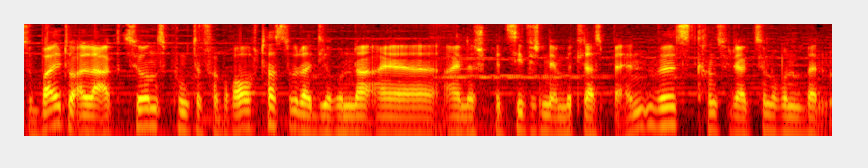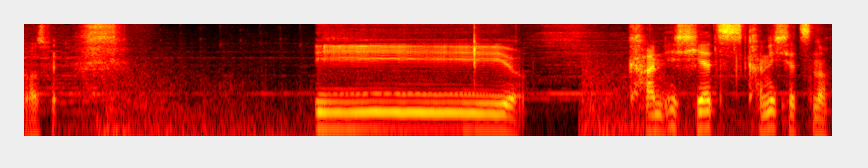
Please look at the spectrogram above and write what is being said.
Sobald du alle Aktionspunkte verbraucht hast oder die Runde äh, eines spezifischen Ermittlers beenden willst, kannst du die Aktion Runde beenden auswählen. Kann ich jetzt, kann ich jetzt noch,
